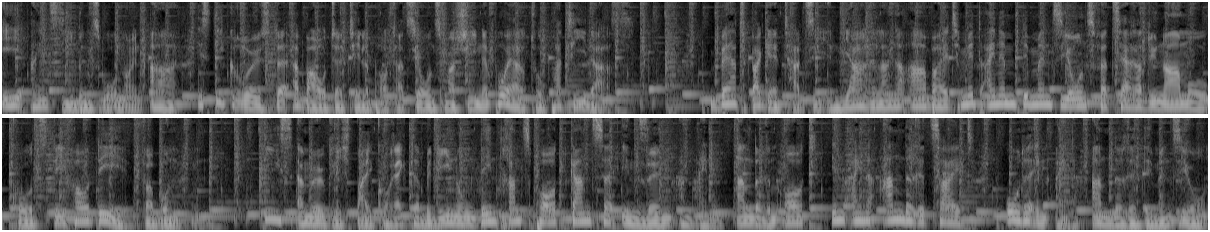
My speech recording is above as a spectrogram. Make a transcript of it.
E1729A ist die größte erbaute Teleportationsmaschine Puerto Partidas. Bert Baguette hat sie in jahrelanger Arbeit mit einem Dimensionsverzerrer-Dynamo, kurz DVD, verbunden. Dies ermöglicht bei korrekter Bedienung den Transport ganzer Inseln an einen anderen Ort, in eine andere Zeit oder in eine andere Dimension.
